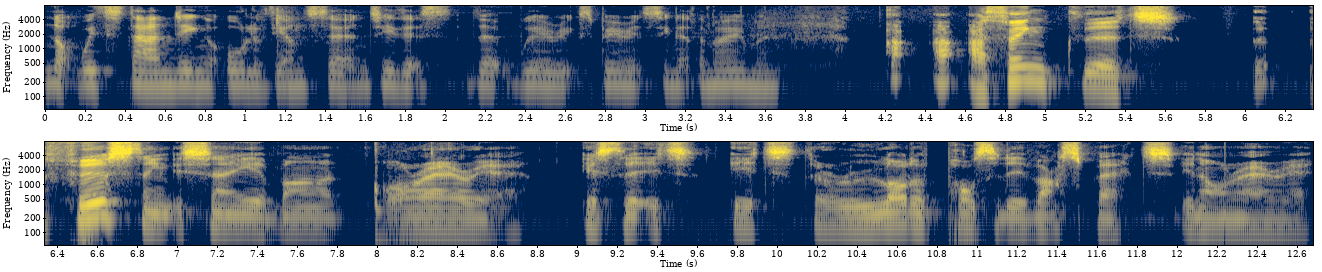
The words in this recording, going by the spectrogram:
notwithstanding all of the uncertainty that's that we're experiencing at the moment? I, I think that the first thing to say about our area is that it's it's there are a lot of positive aspects in our area.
